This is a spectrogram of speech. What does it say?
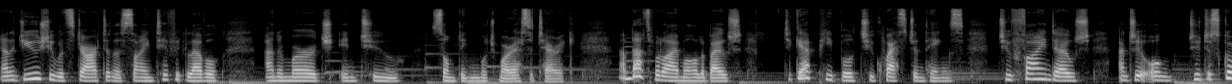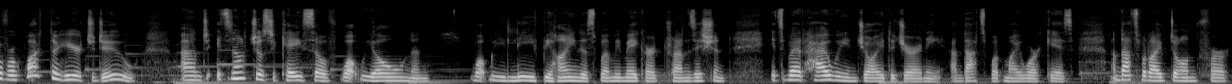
and it usually would start on a scientific level and emerge into something much more esoteric and that's what I'm all about to get people to question things, to find out and to to discover what they're here to do. And it's not just a case of what we own and what we leave behind us when we make our transition. It's about how we enjoy the journey, and that's what my work is. And that's what I've done for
